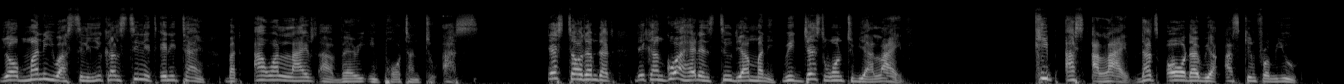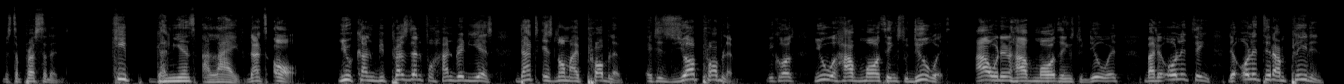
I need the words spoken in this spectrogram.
Your money you are stealing you can steal it anytime but our lives are very important to us. Just tell them that they can go ahead and steal their money. We just want to be alive. Keep us alive. That's all that we are asking from you mr president. Keep ghanaians alive. That's all. You can be president for 100 years. That is not my problem. It is your problem because you will have more things to deal with I wouldn't have more things to deal with. But the only thing, the only thing I'm pleading,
